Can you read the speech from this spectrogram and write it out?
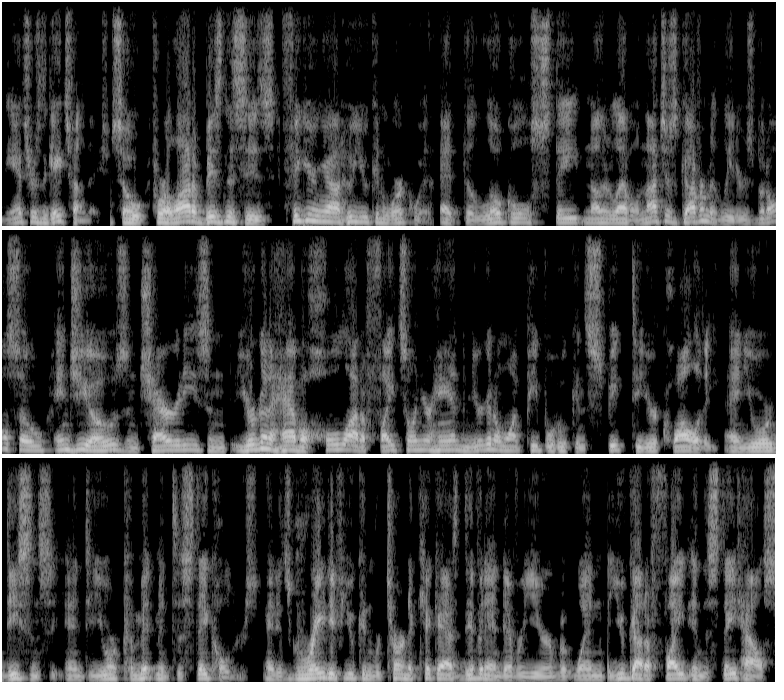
The answer is the Gates Foundation. So for a lot of businesses, figuring out who you can work with at the local, state, and other level, not just government leaders, but also NGOs and charities, and you're going to have a whole lot of fights on your hand, and you're going to want people who can speak to your quality and your decency and to your commitment to stakeholders. And it's great if you can return a kick-ass dividend every year, but when you've got a fight in the state house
